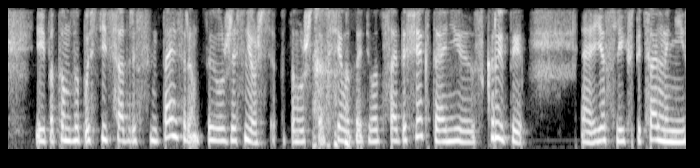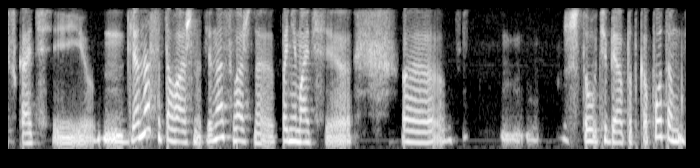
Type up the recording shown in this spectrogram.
и потом запустить с адрес-синтайзером, ты уже снешься, потому что все вот эти вот сайд-эффекты, они скрыты э, если их специально не искать. И для нас это важно. Для нас важно понимать что у тебя под капотом,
